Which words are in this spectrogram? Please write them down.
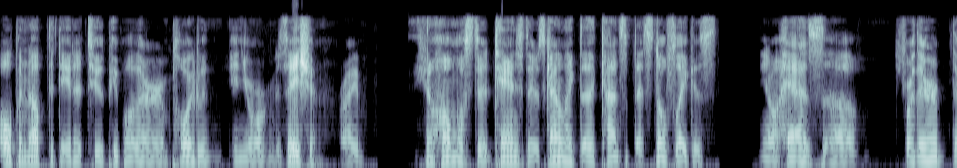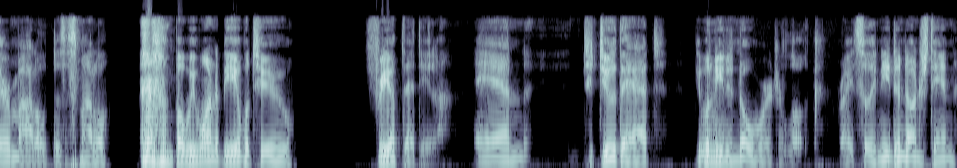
open up the data to people that are employed in your organization, right? You know, almost a tangent there. It's kind of like the concept that Snowflake is, you know, has uh, for their their model, business model. but we want to be able to free up that data, and to do that, people need to know where to look, right? So they need to understand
